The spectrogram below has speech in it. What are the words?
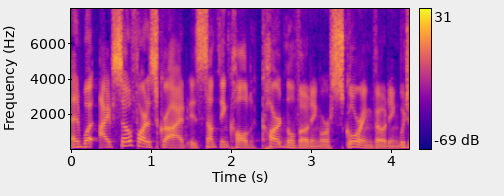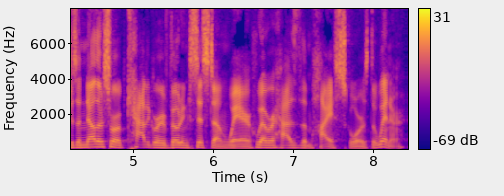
And what I've so far described is something called cardinal voting or scoring voting, which is another sort of category of voting system where whoever has the highest score is the winner.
